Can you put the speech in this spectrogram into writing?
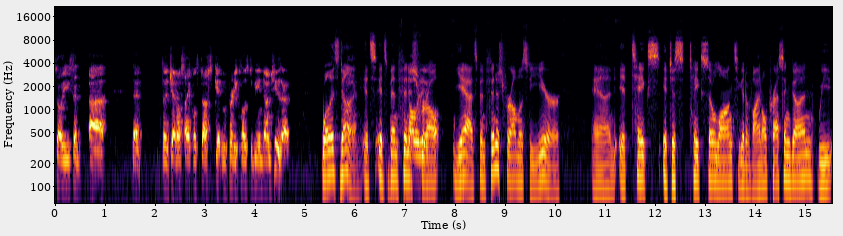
So you said uh, that the Gentle Cycle stuff's getting pretty close to being done too, then. Well, it's done. It's it's been finished oh, for all. Yeah, it's been finished for almost a year, and it takes it just takes so long to get a vinyl pressing done. We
